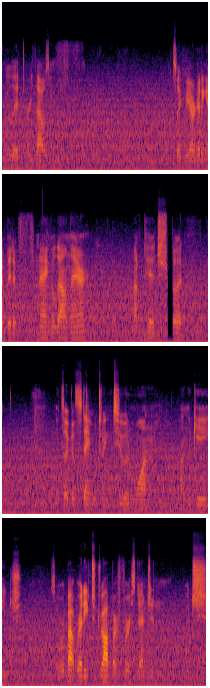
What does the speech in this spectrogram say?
Smoothly at 3,000. Looks like we are getting a bit of an angle down there on pitch, but looks like it's staying between 2 and 1 on the gauge. So we're about ready to drop our first engine, which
